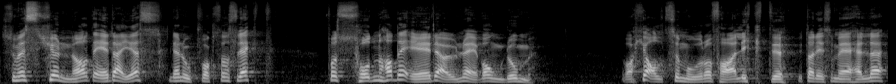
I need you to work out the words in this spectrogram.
Som jeg skjønner at er deres, den oppvoksende slekt. For sånn hadde jeg det òg når jeg var ungdom. Det var ikke alt som mor og far likte ut av det som er heller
